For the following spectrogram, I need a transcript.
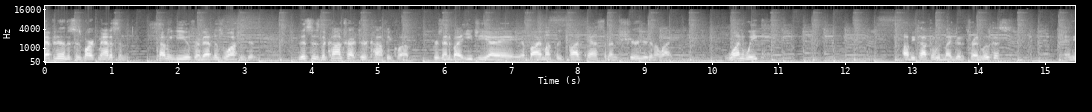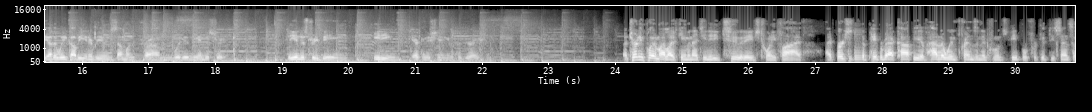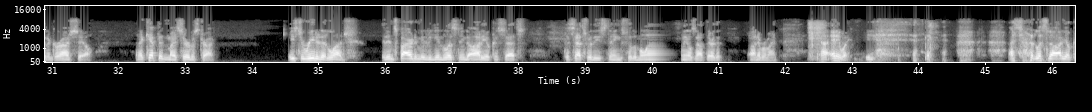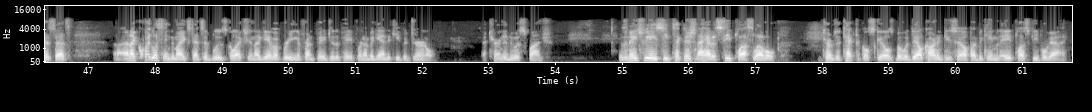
Good afternoon. This is Mark Matteson coming to you from Edmonds, Washington. This is the Contractor Coffee Club presented by EGIA, a bi monthly podcast that I'm sure you're going to like. One week, I'll be talking with my good friend Lucas, and the other week, I'll be interviewing someone from within the industry. The industry being heating, air conditioning, and refrigeration. A turning point in my life came in 1982 at age 25. I purchased a paperback copy of How to Win Friends and Influence People for 50 cents at a garage sale, and I kept it in my service truck. I used to read it at lunch. It inspired me to begin listening to audio cassettes. Cassettes were these things for the millennials out there that, oh, never mind. Uh, anyway, I started listening to audio cassettes, uh, and I quit listening to my extensive blues collection. I gave up reading the front page of the paper, and I began to keep a journal. I turned into a sponge. As an HVAC technician, I had a C plus level in terms of technical skills, but with Dale Carnegie's help, I became an A plus people guy.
